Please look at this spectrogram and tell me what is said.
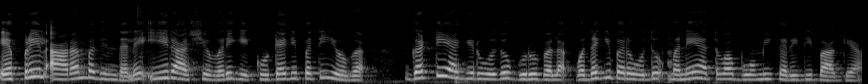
ಏಪ್ರಿಲ್ ಆರಂಭದಿಂದಲೇ ಈ ರಾಶಿಯವರಿಗೆ ಕೋಟ್ಯಾಧಿಪತಿ ಯೋಗ. ಗಟ್ಟಿಯಾಗಿರುವುದು ಗುರುಬಲ, ಒದಗಿ ಬರುವುದು ಮನೆ ಅಥವಾ ಭೂಮಿ ಖರೀದಿ ಭಾಗ್ಯ.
